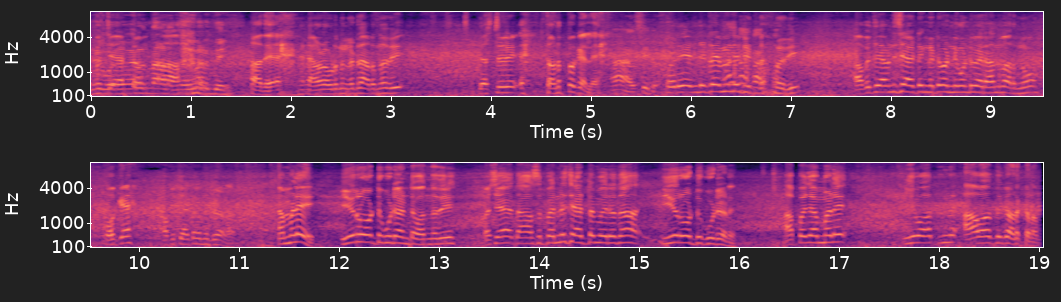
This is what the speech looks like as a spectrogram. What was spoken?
അപ്പൊ ചേട്ടൻ. അതെ. ഞങ്ങൾ അവിടെ നിന്ന് ഇങ്ങോട്ട് നടന്നത് ജസ്റ്റ് ഒരു തണുപ്പൊക്കെ അല്ലേ? ഒരു എന്റർടൈൻമെന്റ് കിട്ടാൽ മതി. അപ്പൊ ചേട്ടൻ ചേട്ടൻ ഇങ്ങോട്ട് വണ്ടി കൊണ്ട് വരാന്ന് പറഞ്ഞു. ഓക്കെ അപ്പൊ ചേട്ടൻ വന്നിട്ട് കാണാം. നമ്മളേ ഈ റോട്ട് കൂടെയാണ് വന്നത്. പക്ഷേ ദാസപ്പന്റെ ചേട്ടൻ വരുന്ന ഈ റോട്ട് കൂടെയാണ്. അപ്പോൾ നമ്മൾ ഈ ഭാഗത്ത് നിന്ന് ആ ഭാഗത്ത് കിടക്കണം.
